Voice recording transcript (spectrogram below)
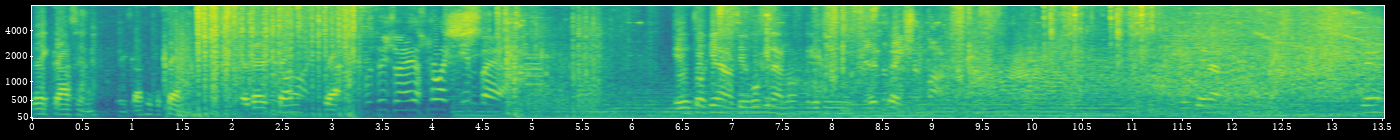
Vem cá, Senna. Vem cá, você tá certo. É da Stone? Já. Precision airstrike inbound. Eu não tô aqui não, tira um aqui não, não. Eu tenho Destination marked. aqui não.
